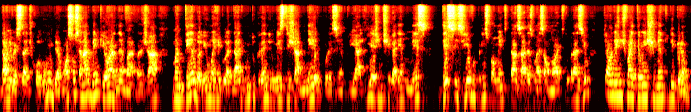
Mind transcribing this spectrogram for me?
da Universidade de Colômbia mostra um cenário bem pior, né, Bárbara? Já mantendo ali uma irregularidade muito grande no mês de janeiro, por exemplo, e ali a gente chegaria no mês decisivo, principalmente das áreas mais ao norte do Brasil, que é onde a gente vai ter o enchimento de grão.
